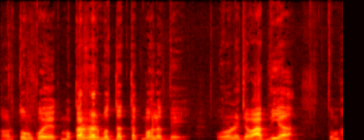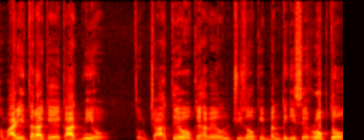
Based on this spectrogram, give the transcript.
اور تم کو ایک مقرر مدت تک مہلت دے۔ انہوں نے جواب دیا، تم ہماری طرح کے ایک آدمی ہو۔ تم چاہتے ہو کہ ہمیں ان چیزوں کی بندگی سے روک دو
